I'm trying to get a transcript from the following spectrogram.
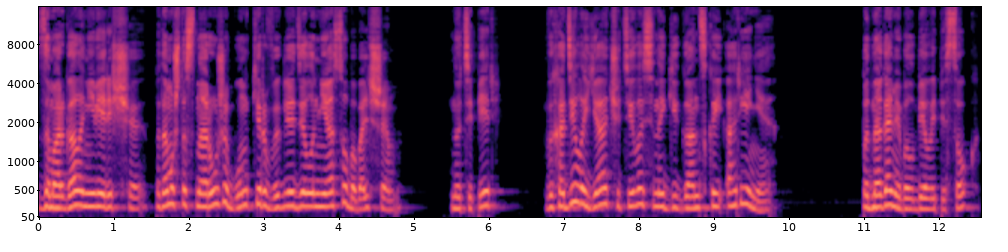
Заморгала неверяще, потому что снаружи бункер выглядел не особо большим. Но теперь выходила я очутилась на гигантской арене. Под ногами был белый песок,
